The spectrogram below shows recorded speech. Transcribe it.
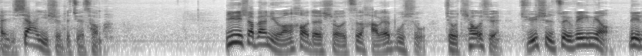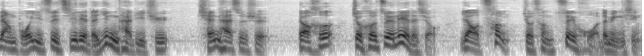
很下意识的决策嘛。伊丽莎白女王号的首次海外部署就挑选局势最微妙、力量博弈最激烈的印太地区，潜台词是要喝就喝最烈的酒，要蹭就蹭最火的明星。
